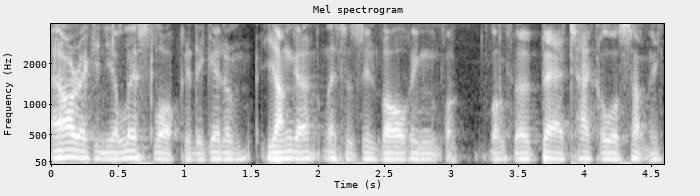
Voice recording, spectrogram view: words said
and I reckon you're less likely to get them younger unless it's involving like, like the bad tackle or something.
